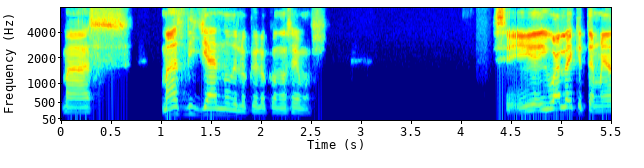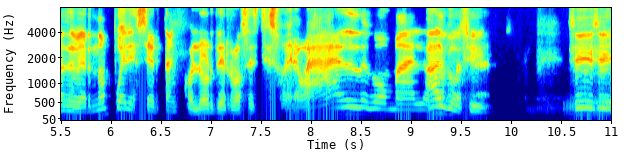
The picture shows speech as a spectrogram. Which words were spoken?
más, más villano de lo que lo conocemos. Sí, igual hay que terminar de ver, no puede ser tan color de rosa este suero, algo malo. Algo, sí. Sí, sí.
